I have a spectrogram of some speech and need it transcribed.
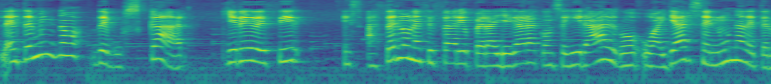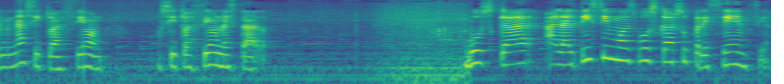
El término de buscar quiere decir es hacer lo necesario para llegar a conseguir algo o hallarse en una determinada situación o situación o estado. Buscar al Altísimo es buscar su presencia.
